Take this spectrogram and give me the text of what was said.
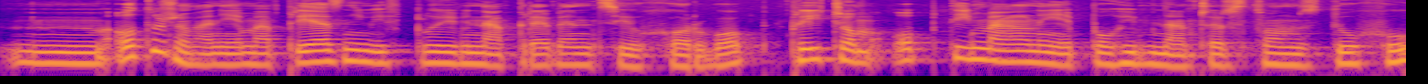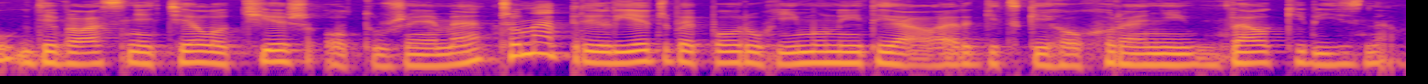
Mm, otužovanie má priaznivý vplyv na prevenciu chorôb, pričom optimálny je pohyb na čerstvom vzduchu, kde vlastne telo tiež otužujeme, čo má pri liečbe poruch imunity a alergických ochorení veľký význam.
